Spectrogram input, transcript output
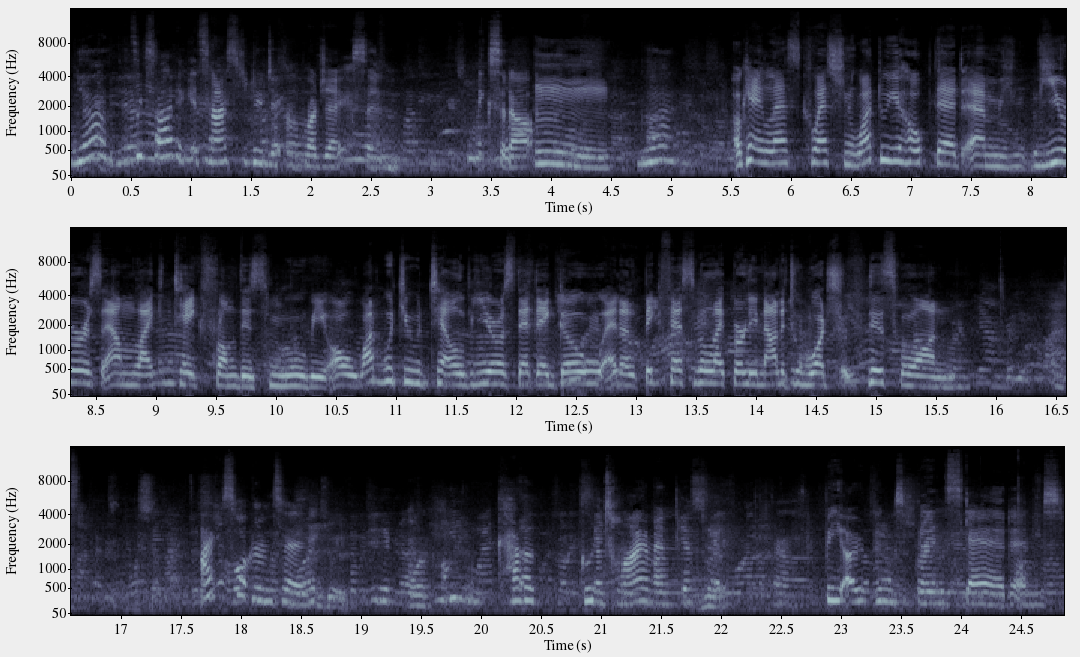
yeah, it's exciting. It's nice to do different projects and mix it up. Yeah. Okay, last question. What do you hope that um, viewers um, like take from this movie, or what would you tell viewers that they go at a big festival like Berlinale to watch this one? I just want them to have a good time and be open to being scared and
